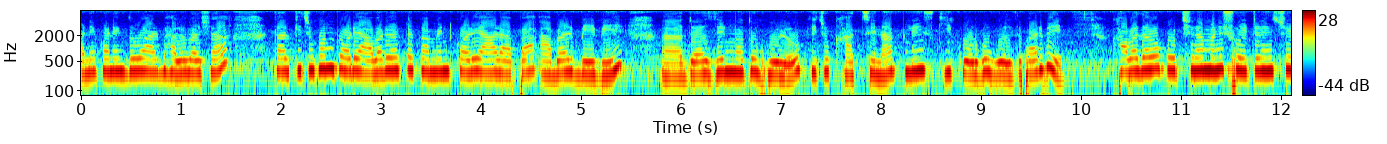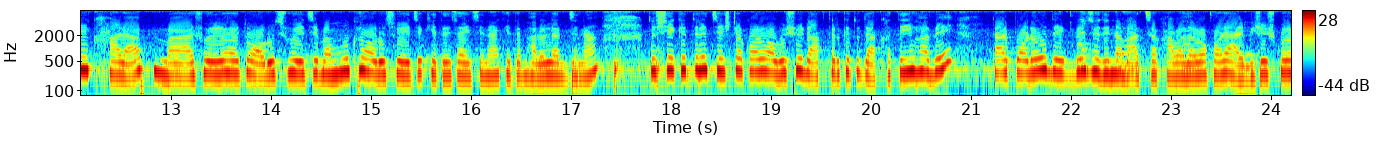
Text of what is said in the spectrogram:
অনেক অনেক দোয়া আর ভালোবাসা। তার কিছুক্ষণ পরে আবারও একটা কমেন্ট করে, আর আপা, আবার বেবি দশ দিন মতো হলো, কিছু খাচ্ছে না প্লিজ কি করব বলতে পারবে? খাওয়া দাওয়া করছে না মানে শরীরটা নিশ্চয়ই খারাপ, বা শরীরে হয়তো অরুচ হয়েছে বা মুখে অরুচ হয়েছে, খেতে চাইছে না, খেতে ভালো লাগছে না। তো সেক্ষেত্রে চেষ্টা করো, অবশ্যই ডাক্তারকে তো দেখাতেই হবে। তারপরেও দেখবে যদি না বাচ্চা খাওয়া দাওয়া করে, আর বিশেষ করে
